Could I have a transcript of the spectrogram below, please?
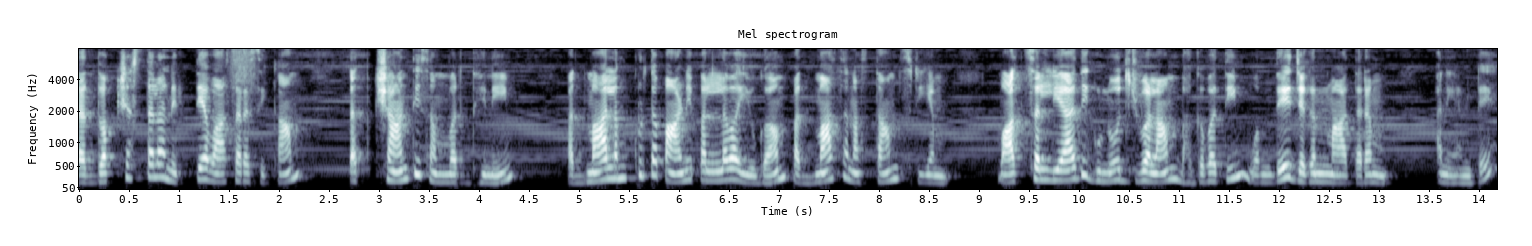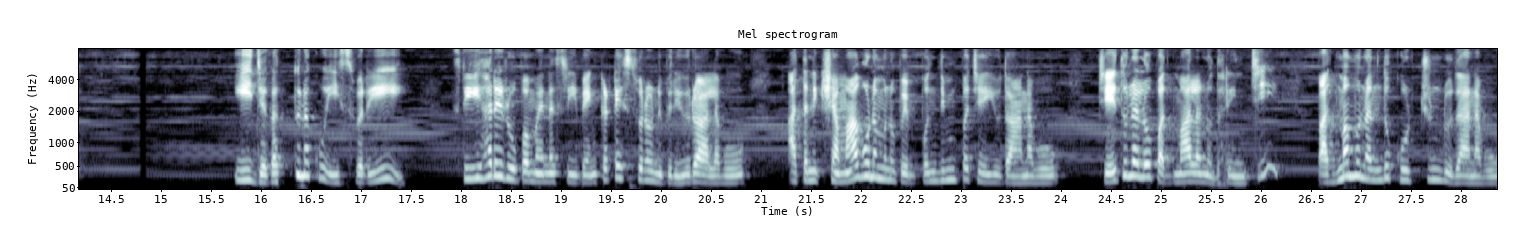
తద్వక్షస్థల నిత్యవాసరసికాం తత్క్షాంతి సంవర్ధినీం పద్మాలంకృత పాణిపల్లవయుగాం పద్మాసనస్తాం శ్రియం వాత్సల్యాది గుణోజ్వలాం భగవతీం వందే జగన్మాతరం. అని అంటే ఈ జగత్తునకు ఈశ్వరీ శ్రీహరి రూపమైన శ్రీ వెంకటేశ్వరుని ప్రియురాలవు అతని క్షమాగుణమును పెంపొందింపచేయుదానవు చేతులలో పద్మాలను ధరించి పద్మమునందు కూర్చుండుదానవు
